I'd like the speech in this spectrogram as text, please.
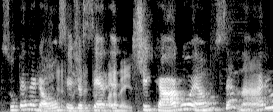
Super legal. Ou seja, é, Chicago é um cenário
